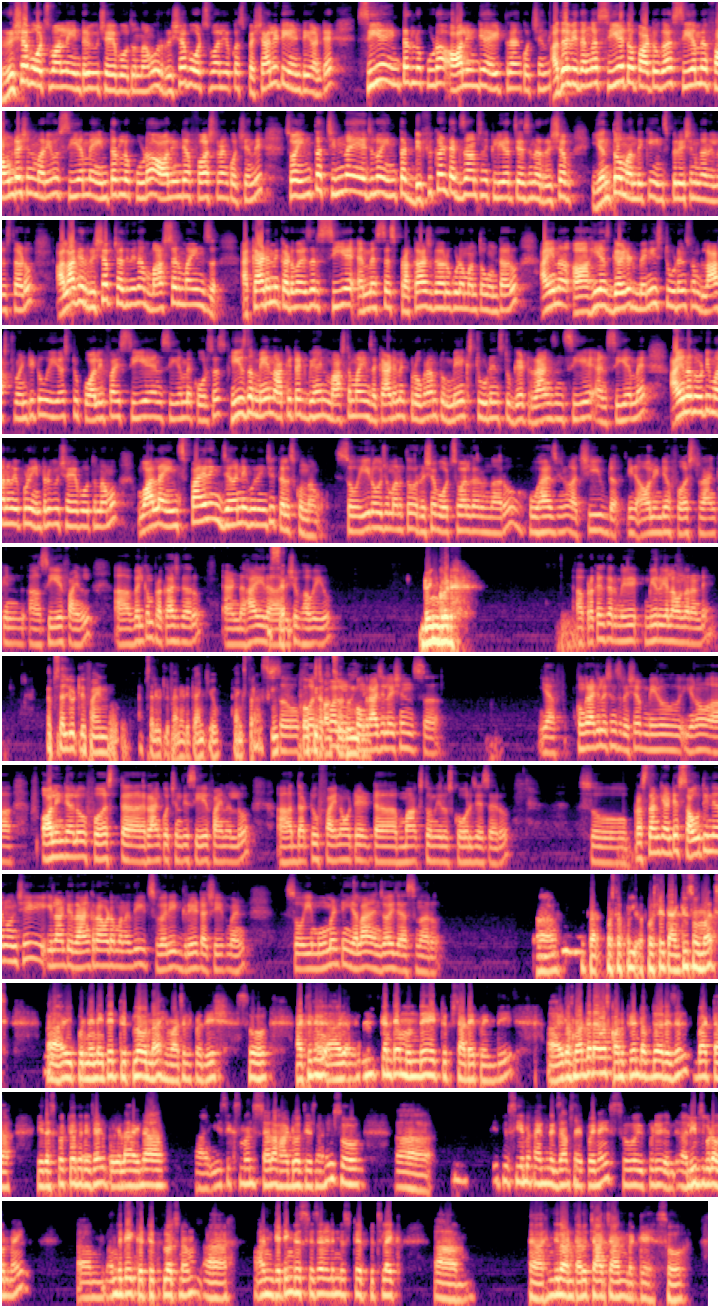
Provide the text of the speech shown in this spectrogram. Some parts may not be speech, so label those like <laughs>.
రిషబ్ ఓట్స్వాల్ని ఇంటర్వ్యూ చేయబోతున్నాము. రిషబ్ ఓట్స్వాల్ యొక్క స్పెషాలిటీ ఏంటి అంటే సిఏ ఇంటర్లో కూడా ఆల్ ఇండియా ఎయిత్ ర్యాంక్ వచ్చింది. అదేవిధంగా సిఏతో పాటుగా సిఎంఏ ఫౌండేషన్ మరియు సిఎంఏ ఇంటర్లో కూడా ఆల్ ఇండియా ఫస్ట్ ర్యాంక్ వచ్చింది. సో ఇంత చిన్న ఏజ్లో ఇంత డిఫికల్ట్ ఎగ్జామ్స్ని క్లియర్ చేసిన రిషబ్ ఎంతో మందికి ఇన్స్పిరేషన్గా నిలుస్తాడు. అలాగే రిషబ్ చదివిన master minds academic advisor CA MSS Prakash garu కూడా మనతో ఉంటారు. ఆయన he has guided many students from last twenty two years to qualify CA and CMA courses he is the main architect behind master minds academic program to make students to get ranks in CA and CMA ఆయనతోటి మనం ఇప్పుడు interview చేయబోతున్నాము. వాళ్ళ inspiring journey గురించి తెలుసుకుందాము. So ఈ రోజు మనతో రిషబ్ ఓట్స్వాల్ గారు ఉన్నారు who has you know achieved in all India first rank in CA final welcome Prakash garu. And hi sir. Rishabh how you doing good Prakash garu మీరు మీరు ఎలా ఉన్నారండి? అబ్సల్యూట్లీ ఫైన్ అబ్సల్యూట్లీ ఫైన్ అండి thank you thanks for asking so first of all. Congratulations yeah congratulations Rishabh మీరు you know all ఇండియాలో first rank వచ్చింది CA ఫైనల్లో that two five out eight మార్క్స్తో మీరు స్కోర్ చేశారు. సో ప్రస్తుతానికి అంటే సౌత్ ఇండియా నుంచి ఇలాంటి ర్యాంక్ రావడం అనేది it's very great achievement so ఈ మూమెంట్ని ఎలా ఎంజాయ్ చేస్తున్నారు? First of all first thank you so much ఇప్పుడు నేనైతే ట్రిప్లో ఉన్నా Himachal Pradesh so actually result కంటే ముందే ట్రిప్ స్టార్ట్ అయిపోయింది. It was not that I was confident of the result but ఈ రెస్పెక్ట్ ఆఫ్ ద రిజల్ట్ ఎలా అయినా uh, ఈ సిక్స్ మంత్స్ చాలా హార్డ్ వర్క్ చేశాను. సో ఇప్పుడు సిఎంఏ ఫైనల్ ఎగ్జామ్స్ అయిపోయినాయి. సో ఇప్పుడు లీవ్స్ కూడా ఉన్నాయి. Um, అందుకే ఇక్కడ ట్రిప్లో వచ్చినాం. And getting this result in this trip it's like హిందీలో అంటారు చార్ చాంద్ లగ్గే. So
